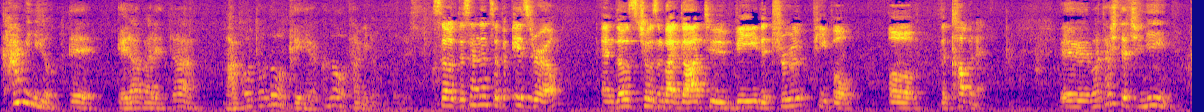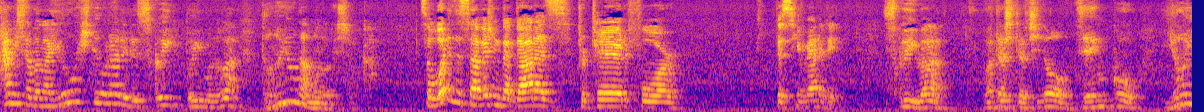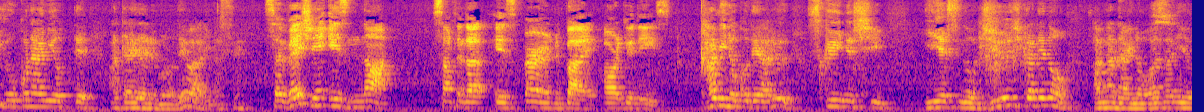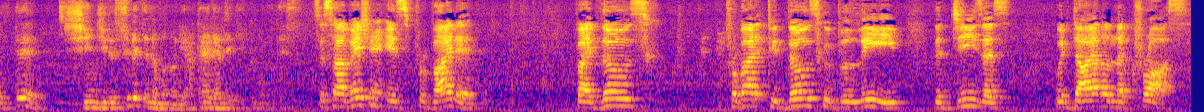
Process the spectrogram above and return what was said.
神によって選ばれた誠の契約の民の So descendants of Israel and those chosen by God to be the true people of the covenant. えー私たちに神様が用意しておられる救いというものはどのようなものでしょうか So what is the salvation that God has prepared for this humanity? 救いは私たちの善行良い行いによって与えられるものではありません Salvation is not something that is earned by our good deeds. 神の子である救い主イエスの十字架での贖いの技によって信じる全てのものに与えられていくものです So salvation is provided by those provided to those who believe that Jesus would die on the cross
